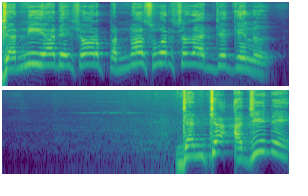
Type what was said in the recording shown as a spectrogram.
ज्यांनी या देशावर पन्नास वर्ष राज्य केलं ज्यांच्या आजीने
